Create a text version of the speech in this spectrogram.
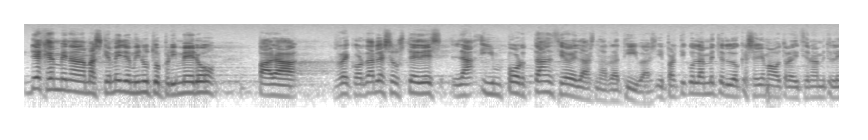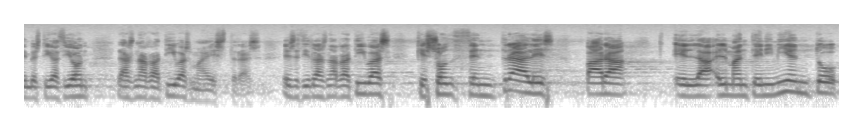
déjenme nada más que medio minuto primero para recordarles a ustedes la importancia de las narrativas y particularmente lo que se ha llamado tradicionalmente en la investigación las narrativas maestras, es decir, las narrativas que son centrales para el, mantenimiento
